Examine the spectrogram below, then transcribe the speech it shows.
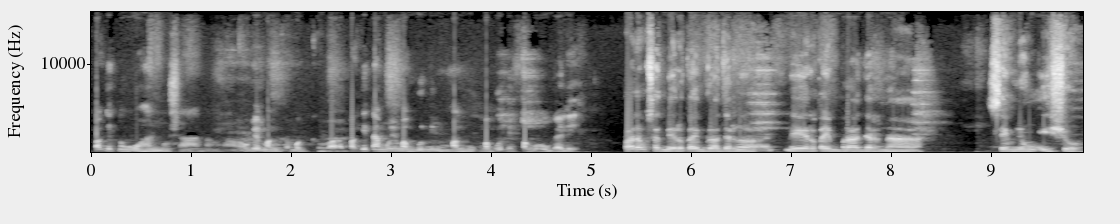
pakitunguhan mo siya. Ng, okay, mag, mag, pakita mo yung mabuting, mag, mabuting pag-uugali. Parang sa meron tayong brother na meron tayong brother na same yung issue.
